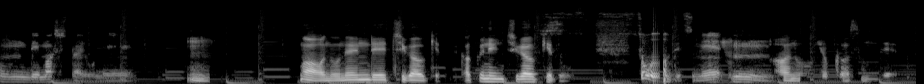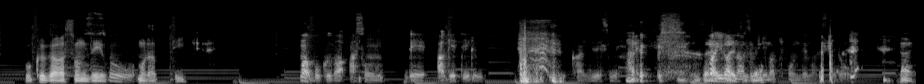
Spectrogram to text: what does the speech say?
遊んでましたよね。うん。まあ、あの、年齢違うけど、学年違うけど、そうですね。うん。あの、よく遊んで、僕が遊んでもらっていて。まあ、僕が遊んであげてる 感じですね。はい まあ、いろんな遊びに巻き込んでますけど。はい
